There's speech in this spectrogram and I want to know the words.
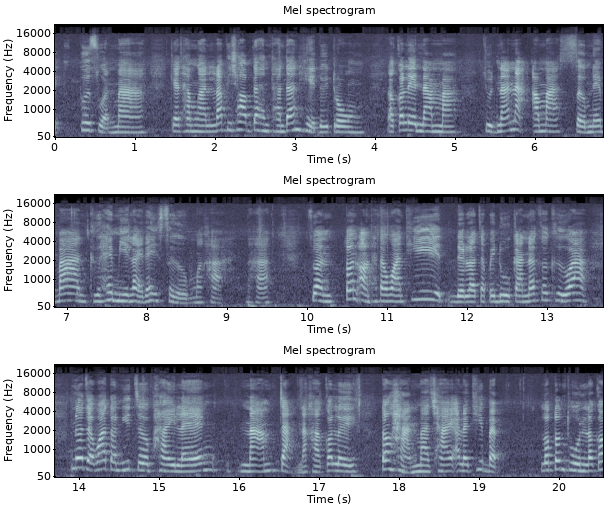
ตรพืชสวนมา แกทำงานรับผิดชอบด้านทางด้านเหตุโดยตรง แล้วก็เลยนำมาจุดนั้นอะเอามาเสริมในบ้านคือให้มีรายได้เสริมมาค่ะนะคะ ส่วนต้นอ่อนทานตะวันที่เดี๋ยวเราจะไปดูกันนั่นก็คือว่า เนื่องจากว่าตอนนี้เจอภัยแล้งน้ำจัดนะคะ ก็เลยต้องหันมาใช้อะไรที่แบบลดต้นทุนแล้วก็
